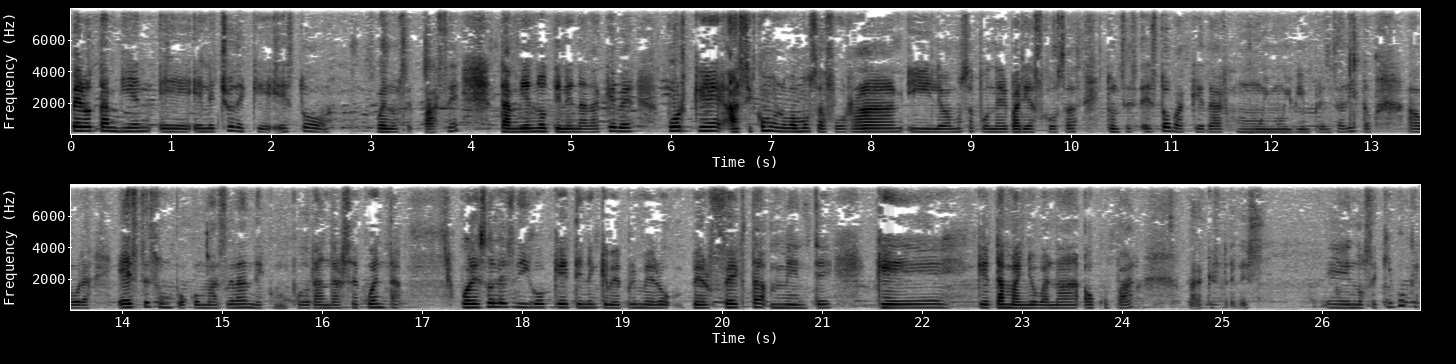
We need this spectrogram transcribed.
Pero también eh, el hecho de que esto bueno se pase también no tiene nada que ver porque así como lo vamos a forrar y le vamos a poner varias cosas entonces esto va a quedar muy muy bien prensadito. Ahora este es un poco más grande como podrán darse cuenta. Por eso les digo que tienen que ver primero perfectamente qué, qué tamaño van a ocupar para que ustedes eh, no se equivoquen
